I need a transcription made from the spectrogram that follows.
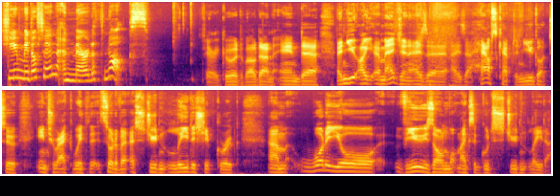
Hugh Middleton and Meredith Knox. Very good, well done. And uh, and you, I imagine, as a as a house captain, you got to interact with sort of a, a student leadership group. Um, what are your views on what makes a good student leader?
